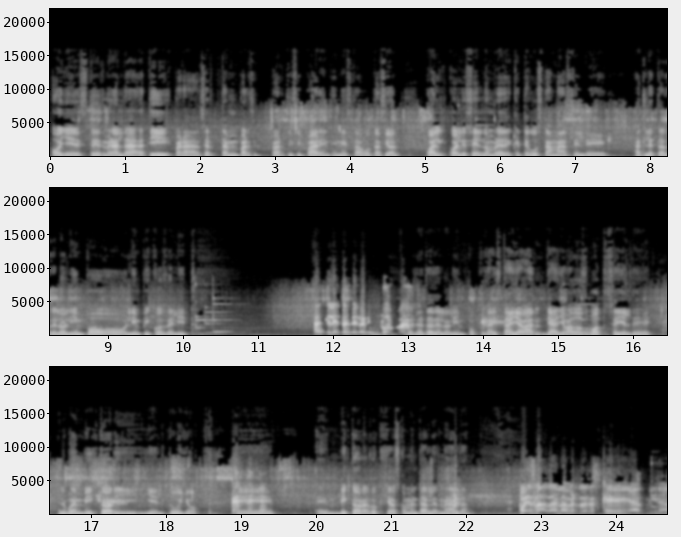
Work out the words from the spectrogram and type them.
Oye, este, Esmeralda, a ti para hacer también participar en, en, esta votación, ¿cuál, ¿cuál es el nombre de que te gusta más, el de ¿Atletas del Olimpo o Olímpicos de Elite? Atletas del Olimpo. Atletas del Olimpo. Pues ahí está, ya, ya lleva dos votos ahí, el de el buen Víctor y, el tuyo. Eh, eh, Víctor, ¿algo que quieras comentarle, Esmeralda? Pues nada, la verdad es que admira,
